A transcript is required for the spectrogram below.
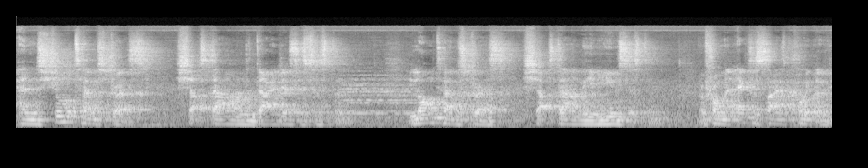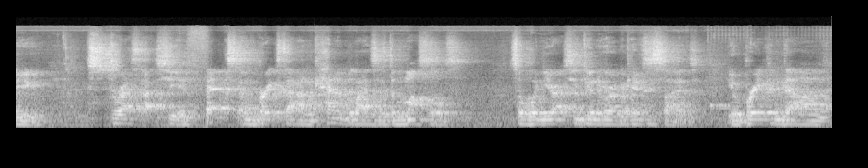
And short-term stress shuts down the digestive system. Long-term stress shuts down the immune system. And from an exercise point of view, stress actually affects and breaks down and cannibalizes the muscles. So when you're actually doing aerobic exercise, you're breaking down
